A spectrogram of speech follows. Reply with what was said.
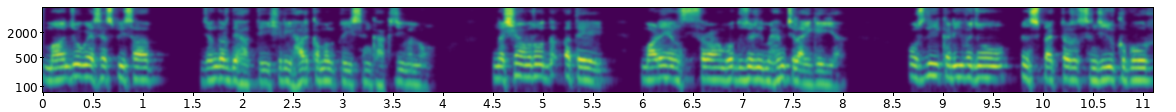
ਮਾਨਯੋਗ ਐਸਐਸਪੀ ਸਾਹਿਬ ਜੰਦਰ ਦਿਹਾਤੀ ਸ਼੍ਰੀ ਹਰਕਮਲਪ੍ਰੀਤ ਸਿੰਘ ਖੱਕ ਜੀ ਵੱਲੋਂ ਨਸ਼ਿਆਂ ਵਿਰੁੱਧ ਅਤੇ ਮਾੜੇ ਅਨਸਰਾਂ ਵਿਰੁੱਧ ਜਿਹੜੀ ਮੁਹਿੰਮ ਚਲਾਈ ਗਈ ਆ ਉਸ ਦੀ ਕੜੀ ਵਜੋਂ ਇੰਸਪੈਕਟਰ ਸੰਜੀਵ ਕਪੂਰ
